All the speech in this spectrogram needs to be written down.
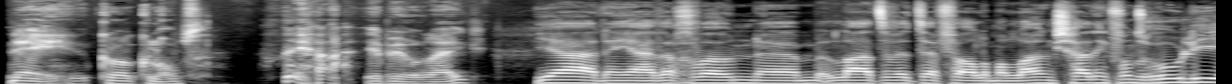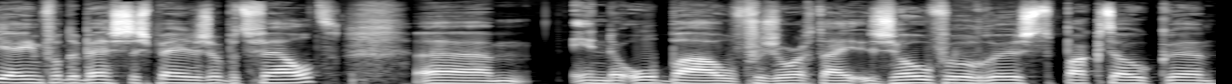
Nee, kl- klopt. ja, je hebt heel gelijk. Ja, nou ja, dan gewoon ehm, laten we het even allemaal langs gaan. Ik vond Roelie een van de beste spelers op het veld. Ehm, in de opbouw verzorgt hij zoveel rust. Pakt ook een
